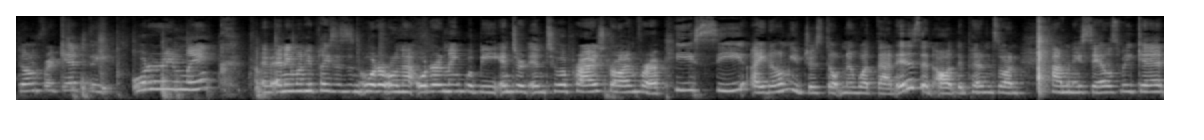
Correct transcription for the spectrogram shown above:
Don't forget the ordering link. If anyone who places an order on that ordering link would be entered into a prize drawing for a PC item. You just don't know what that is. It all depends on how many sales we get.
